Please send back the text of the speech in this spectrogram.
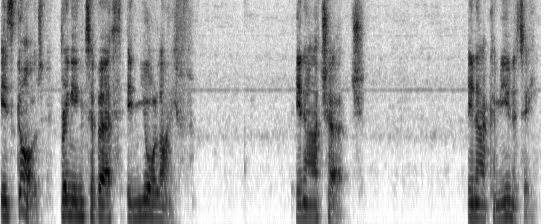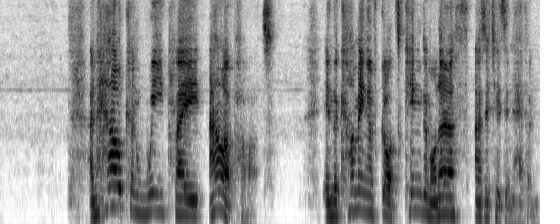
is God bringing to birth in your life, in our church? In our community. And how can we play our part in the coming of God's kingdom on earth as it is in heaven?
